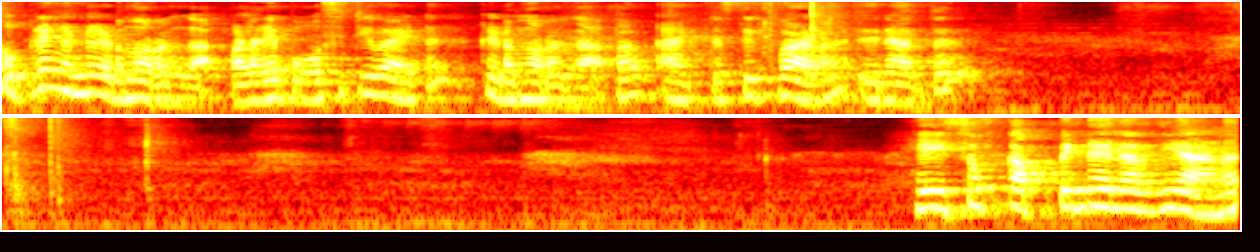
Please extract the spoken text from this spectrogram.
സ്വപ്നം കണ്ട് കിടന്നുറങ്ങുക. വളരെ പോസിറ്റീവായിട്ട് കിടന്നുറങ്ങുക. അപ്പം ആക്റ്റസിഫാണ് ഇതിനകത്ത്. ഹേസ് ഓഫ് കപ്പിന്റെ എനർജിയാണ്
